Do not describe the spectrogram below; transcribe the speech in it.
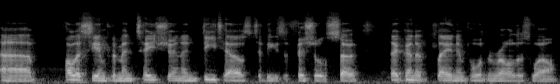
uh, policy implementation and details to these officials. So they're going to play an important role as well.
